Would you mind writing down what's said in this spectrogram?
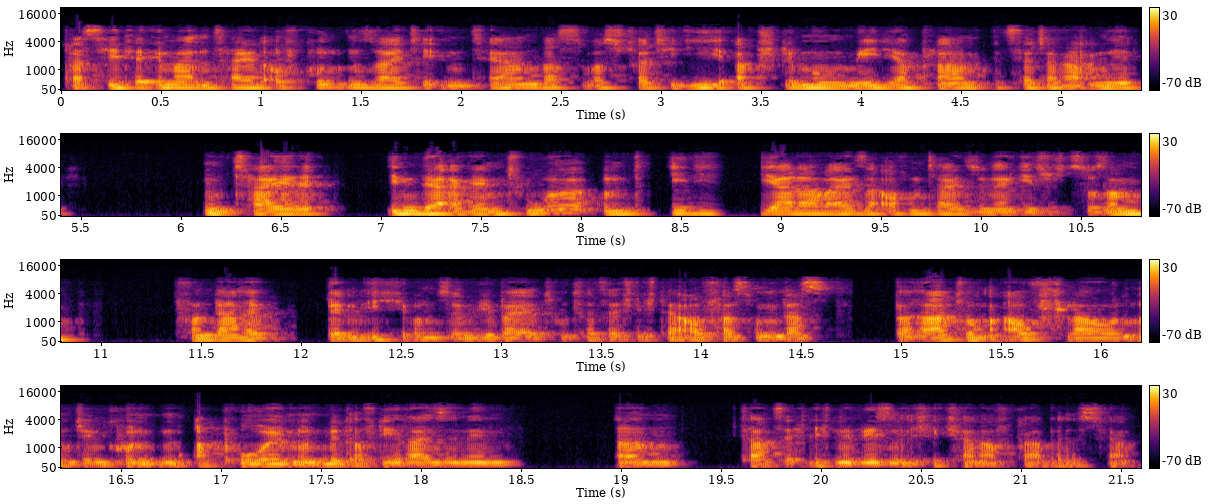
passiert ja immer ein Teil auf Kundenseite intern, was, was Strategie, Abstimmung, Mediaplan etc. angeht, ein Teil in der Agentur und idealerweise auch ein Teil synergetisch zusammen von daher bin ich und sind wir bei Atu tatsächlich der Auffassung, dass Beratung aufschlauen und den Kunden abholen und mit auf die Reise nehmen ähm, tatsächlich eine wesentliche Kernaufgabe ist, ja.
